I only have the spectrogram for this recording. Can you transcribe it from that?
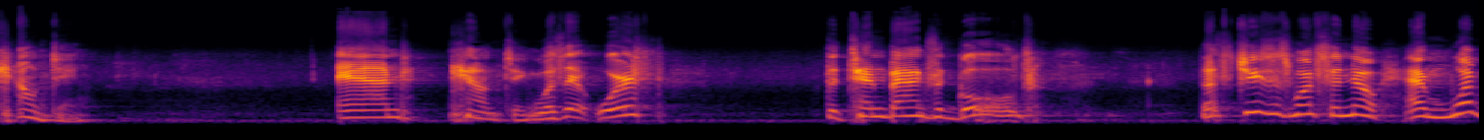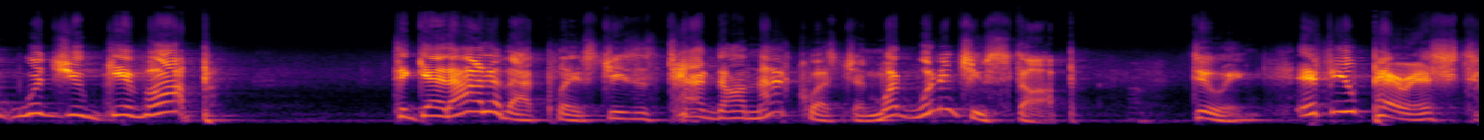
counting and counting. Was it worth the 10 bags of gold? That's Jesus wants to know. And what would you give up to get out of that place, Jesus tagged on that question. What wouldn't you stop doing? If you perished,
